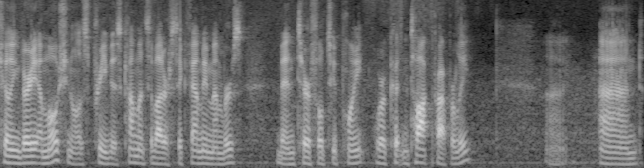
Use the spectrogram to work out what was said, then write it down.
feeling very emotional as previous comments about her sick family members. Been tearful to point where couldn't talk properly. Uh, and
